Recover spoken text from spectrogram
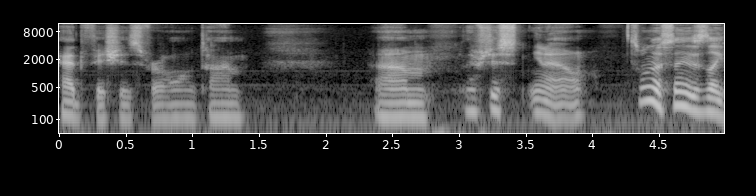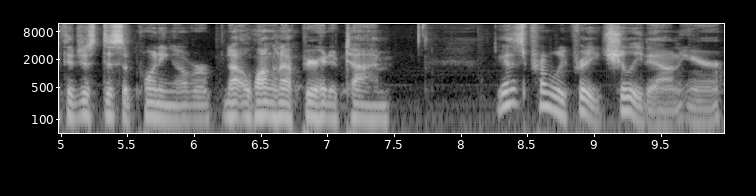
had fishes for a long time. Um, there's just, you know, it's one of those things like they're just disappointing over not a long enough period of time. I guess it's probably pretty chilly down here.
